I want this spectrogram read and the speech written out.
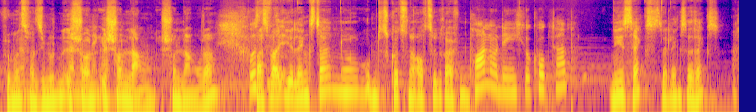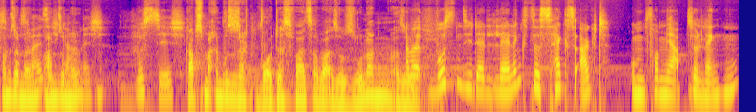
25 Minuten ist schon, ist schon lang, schon lang, oder? Wussten Was war Sie- Ihr längster, um das kurz noch aufzugreifen? Porno, den ich geguckt habe? Nee, sechs, der längste sechs. Achso, das weiß ich gar nicht. Lustig. Gab es mal einen, wo sie sagt, boah, das war jetzt aber also so lang, also Aber wussten Sie, der, der längste Sexakt, um von mir abzulenken,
